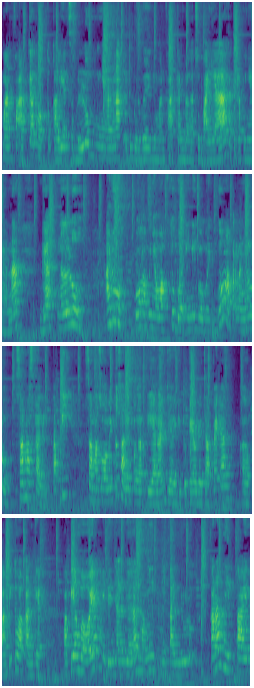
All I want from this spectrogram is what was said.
manfaatkan waktu kalian sebelum punya anak itu benar-benar dimanfaatkan banget supaya ketika punya anak gak ngeluh. Aduh gue gak punya waktu buat ini gue gue gak pernah ngeluh sama sekali. Tapi sama suami itu saling pengertian aja gitu. Kayak udah capek kan uh, papi tuh akan kayak papi yang bawa ya dan jalan-jalan mami me time dulu. Karena me time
